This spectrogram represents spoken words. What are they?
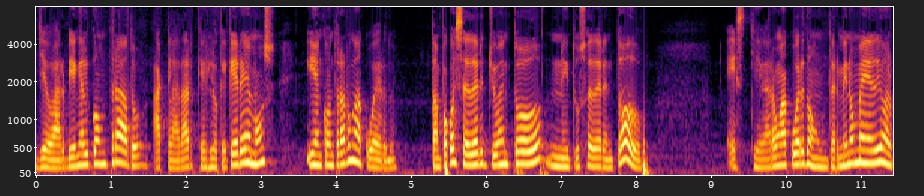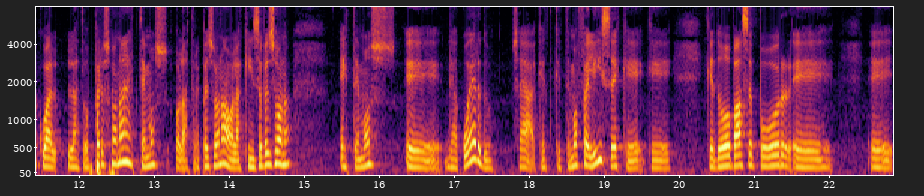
llevar bien el contrato, aclarar qué es lo que queremos y encontrar un acuerdo. Tampoco es ceder yo en todo, ni tú ceder en todo es llegar a un acuerdo en un término medio en el cual las dos personas estemos, o las tres personas, o las quince personas, estemos eh, de acuerdo. O sea, que, estemos felices, que, que, que, todo pase por... Eh, eh,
